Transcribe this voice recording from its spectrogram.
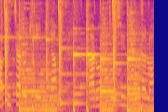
পাপড়ির চাটও খেয়ে নিলাম কারণ বেশি ভিডিওটা লং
